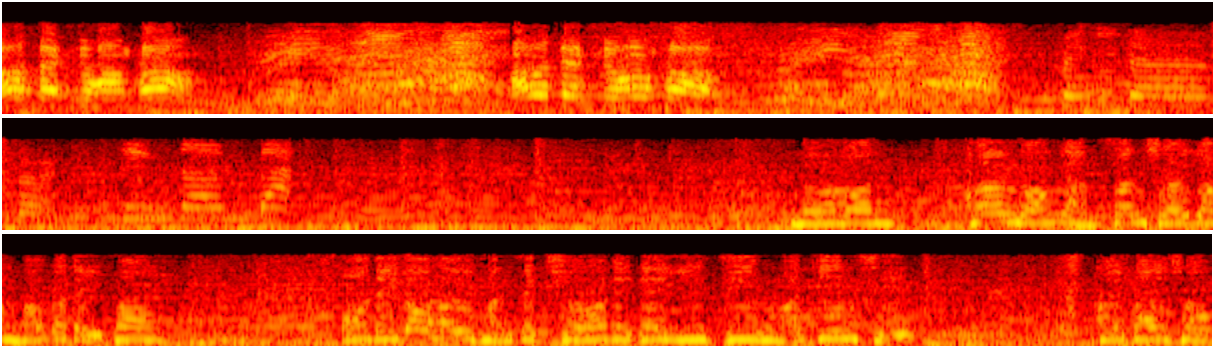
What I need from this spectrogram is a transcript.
好 back to Hong Kong. How back to Hong Kong. Bring them back! Bring them back! Bring them back! 無論香港人身處喺任何一個地方，我哋都可以憑藉住我哋嘅意志同埋堅持，係繼續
